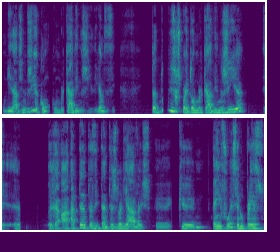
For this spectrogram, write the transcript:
unidades de energia, com, com o mercado de energia, digamos assim. Portanto, no que diz respeito ao mercado de energia, há, tantas e tantas variáveis eh, que têm influência no preço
